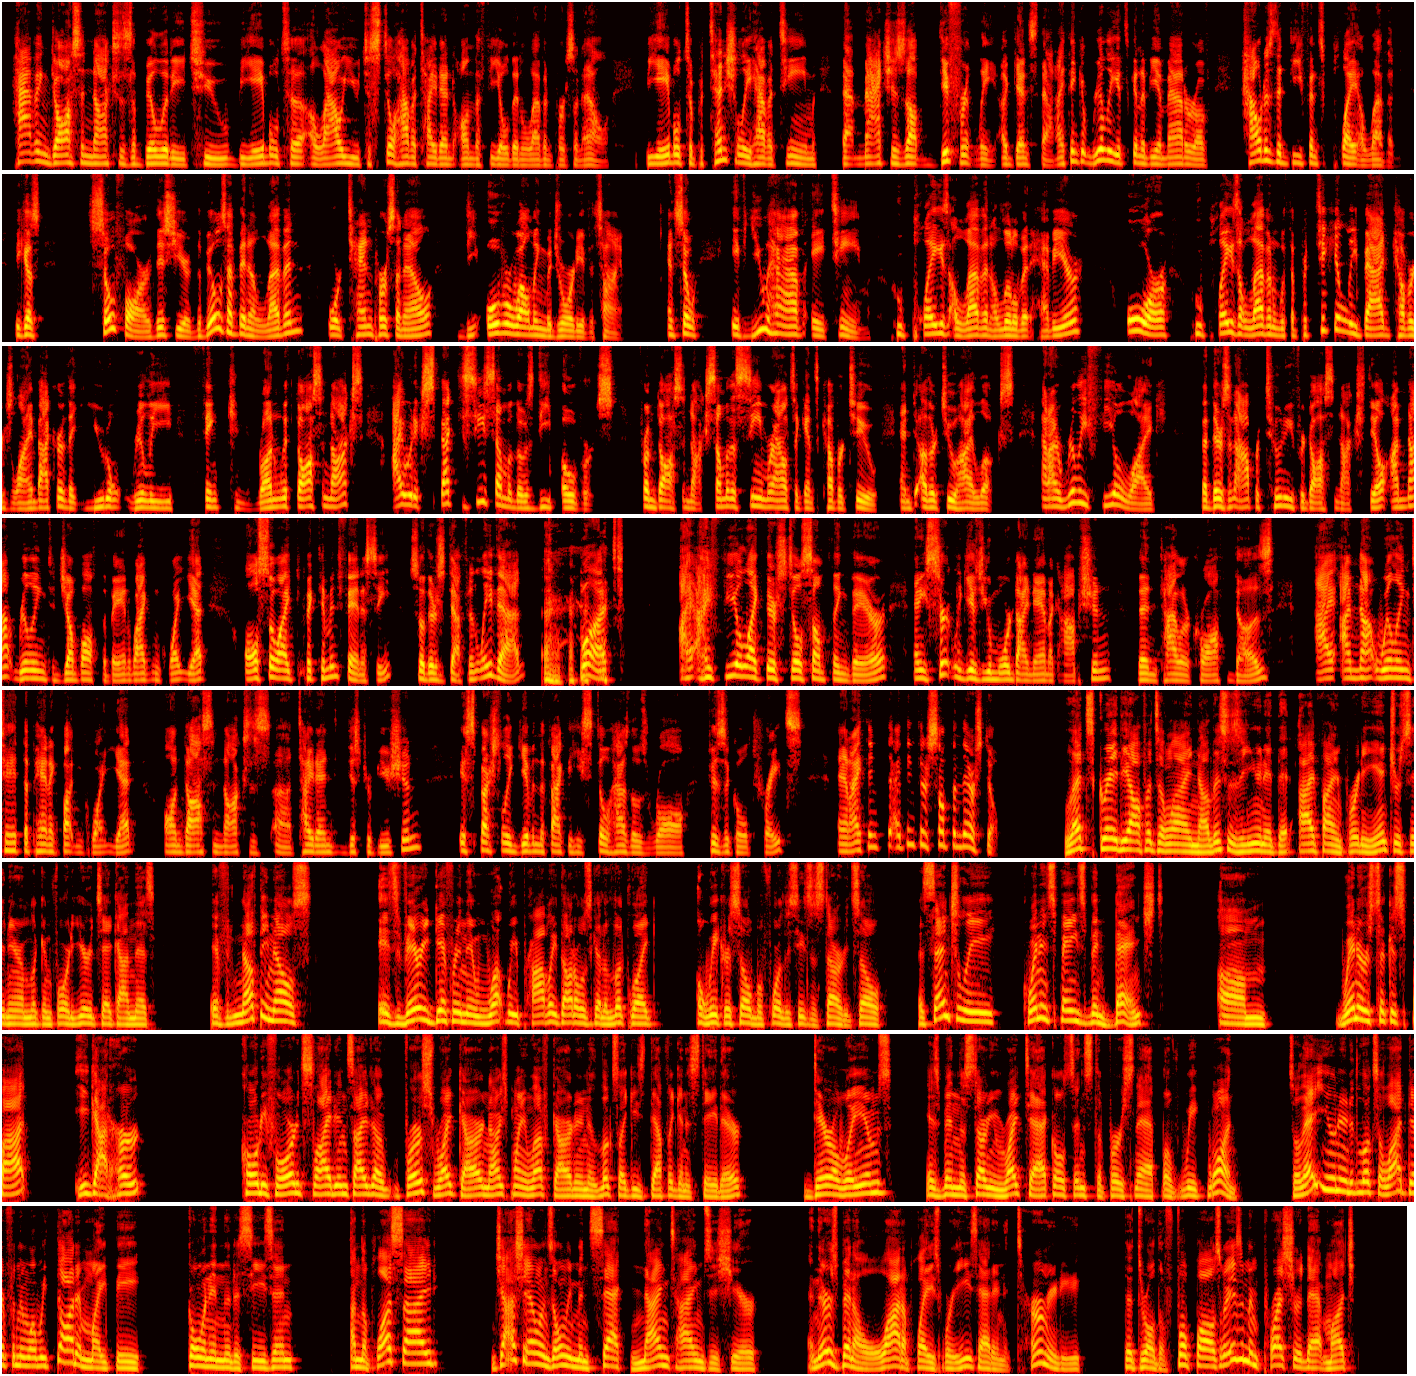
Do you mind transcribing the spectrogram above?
having Dawson Knox's ability to be able to allow you to still have a tight end on the field in 11 personnel, be able to potentially have a team that matches up differently against that. I think it really it's going to be a matter of how does the defense play 11? Because so far this year, the Bills have been 11 or 10 personnel the overwhelming majority of the time. And so if you have a team who plays 11 a little bit heavier, or who plays 11 with a particularly bad coverage linebacker that you don't really think can run with Dawson Knox, I would expect to see some of those deep overs from Dawson Knox, some of the seam routes against cover two and other two high looks. And I really feel like that there's an opportunity for Dawson Knox still. I'm not willing to jump off the bandwagon quite yet. Also, I picked him in fantasy, so there's definitely that. but I, I, feel like there's still something there, and he certainly gives you a more dynamic option than Tyler Kroft does. I, I'm not willing to hit the panic button quite yet on Dawson Knox's uh, tight end distribution, especially given the fact that he still has those raw physical traits. And I think I think there's something there still. Let's grade the offensive line. Now, this is a unit that I find pretty interesting here. I'm looking forward to your take on this. If nothing else, it's very different than what we probably thought it was going to look like a week or so before the season started. So essentially, Quinton Spain's been benched. Um, Winters took his spot. He got hurt. Cody Ford slide inside the first right guard. Now he's playing left guard, and it looks like he's definitely going to stay there. Daryl Williams has been the starting right tackle since the first snap of week one. So that unit it looks a lot different than what we thought it might be going into the season. On the plus side, Josh Allen's only been sacked nine times this year, and there's been a lot of plays where he's had an eternity to throw the football, so he hasn't been pressured that much.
